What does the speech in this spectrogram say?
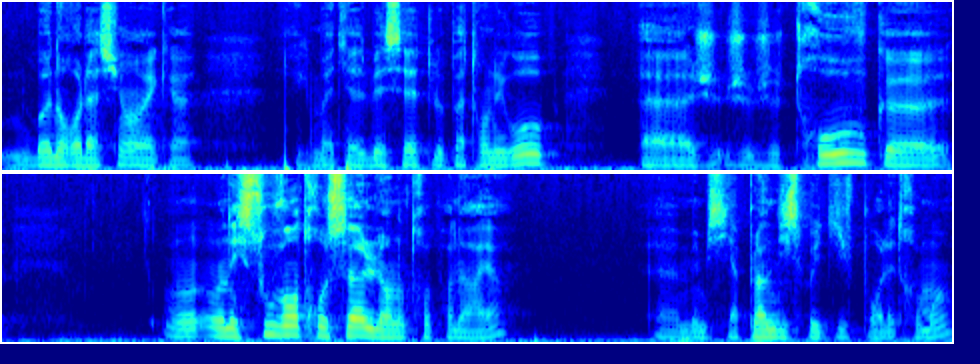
bonne relation avec, euh, avec Mathias Bessette, le patron du groupe. Je, trouve que on est souvent trop seul dans l'entrepreneuriat. Euh, même s'il y a plein de dispositifs pour l'être moins,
